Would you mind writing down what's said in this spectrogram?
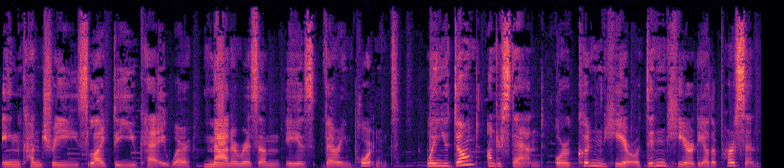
in countries like the UK where mannerism is very important. When you don't understand or couldn't hear or didn't hear the other person,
